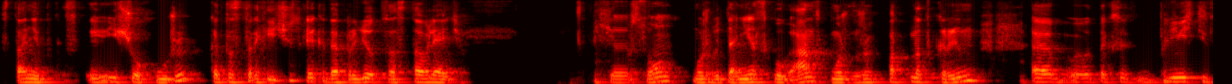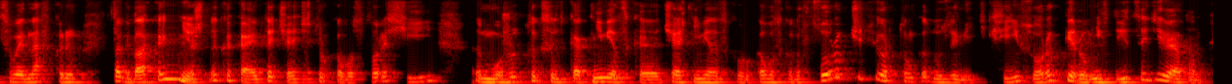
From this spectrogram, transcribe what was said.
станет еще хуже, катастрофической, когда придется оставлять Херсон, может быть, Донецк, Луганск, может уже под, над Крым, э, так сказать, переместиться война в Крым, тогда, конечно, какая-то часть руководства России может, так сказать, как немецкая часть немецкого руководства, которая в 1944 году, заметьте, не в 1941, не в 1939,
